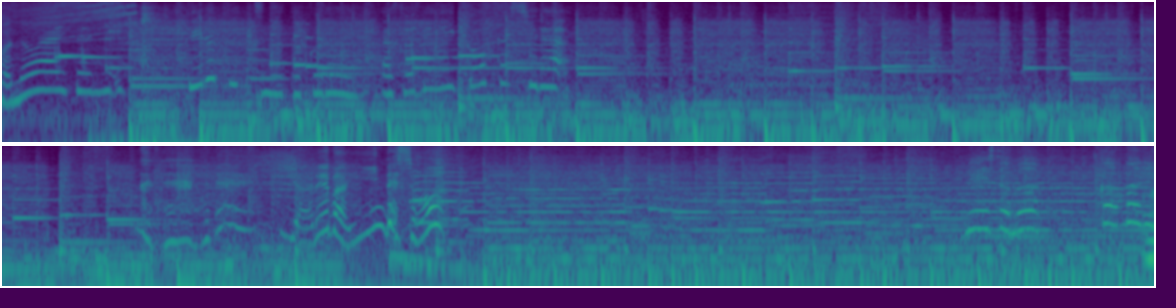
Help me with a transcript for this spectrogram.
この間にディルキッズのところへ遊びに行こうかしら。やればいいんでしょ？姉様頑張る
